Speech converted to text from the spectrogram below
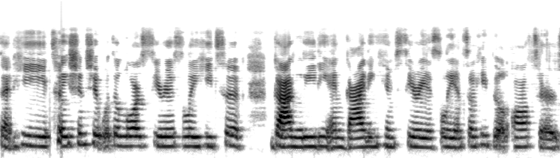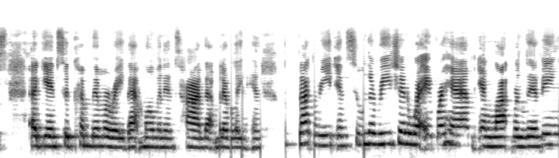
that he took relationship with the Lord seriously. He took God leading and guiding him seriously. And so he built altars again to commemorate that moment in time, that revelation. And not read into the region where Abraham and Lot were living,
